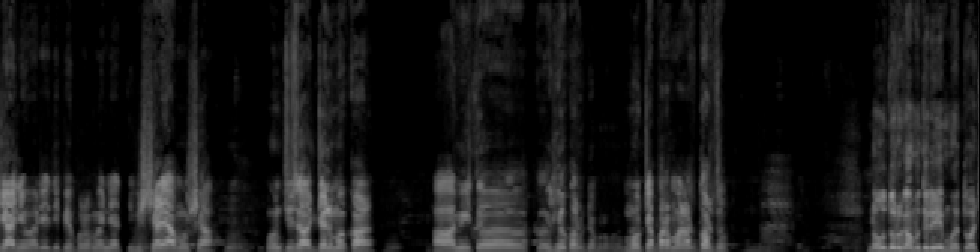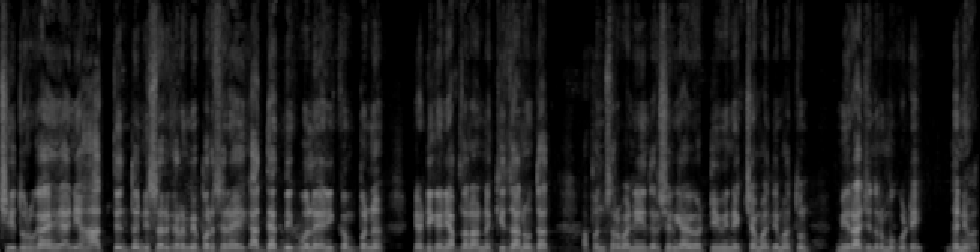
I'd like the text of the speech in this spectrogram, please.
जानेवारी ते फेब्रुवारी महिन्यात विषया अमुषा. म्हणून तिचा जन्मकाळ. हं. आम्ही तर हे करतो. मोठ्या प्रमाणात. करतो. नवदुर्गामधील ही महत्त्वाची दुर्गा आहे आणि हा अत्यंत निसर्गरम्य परिसर आहे. आध्यात्मिक वलय आणि कंपनं या ठिकाणी आपल्याला नक्कीच जाणवतात. आपण सर्वांनी दर्शन घ्यावं. टी व्ही नेकच्या माध्यमातून मी राजेंद्र मुकोटे. धन्यवाद.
